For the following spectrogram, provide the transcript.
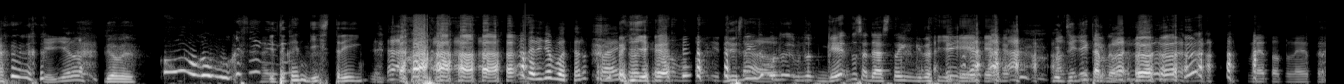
Ya iyalah. diomelin kamu buka sih Itu kan G-string. Kan tadinya buat surprise. Iya. Di string tuh menurut, menurut G terus ada string gitu Iya. Kunci gitar dong. Meletot meletot.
